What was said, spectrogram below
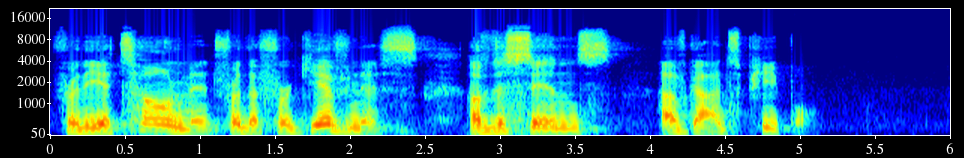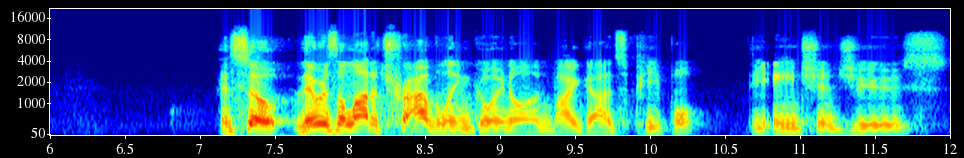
for the atonement, for the forgiveness of the sins of God's people. And so there was a lot of traveling going on by God's people, the ancient Jews.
